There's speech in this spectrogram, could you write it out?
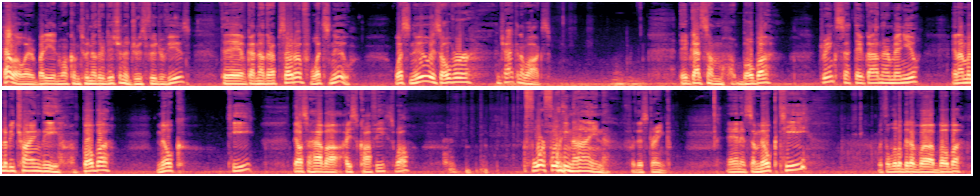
Hello, everybody, and welcome to another edition of Drew's Food Reviews. Today, I've got another episode of What's New. What's new is over in Jack in the Box. They've got some boba drinks that they've got on their menu, and I'm going to be trying the boba milk tea. They also have uh, iced coffee as well. $4.49 for this drink, and it's a milk tea with a little bit of uh, boba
